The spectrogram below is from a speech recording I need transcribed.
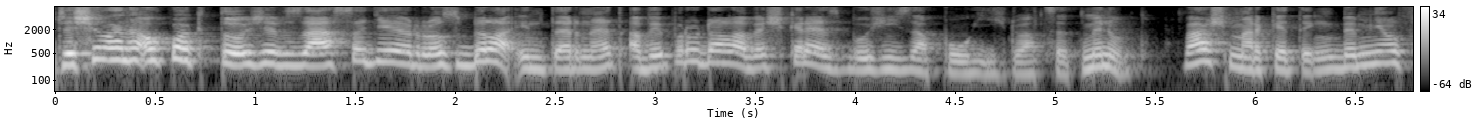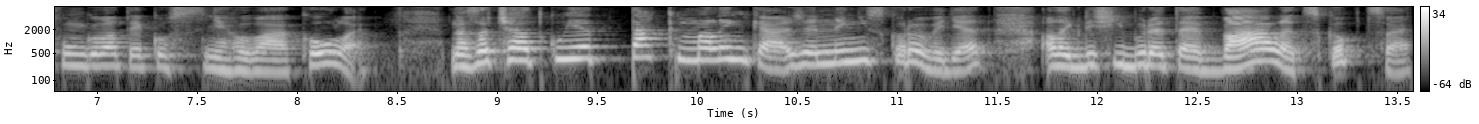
Řešila naopak to, že v zásadě rozbila internet a vyprodala veškeré zboží za pouhých 20 minut. Váš marketing by měl fungovat jako sněhová koule. Na začátku je tak malinká, že není skoro vidět, ale když ji budete válet z kopce,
